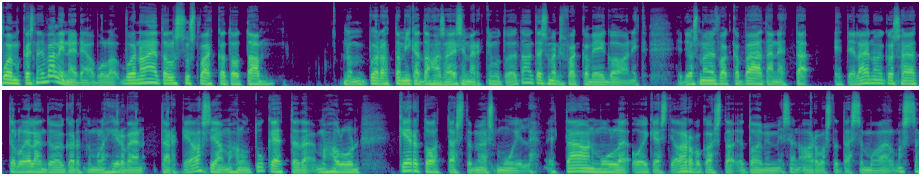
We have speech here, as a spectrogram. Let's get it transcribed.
voimakkaasti välineiden avulla. Voidaan ajatella just vaikka tota, No voidaan ottaa mikä tahansa esimerkki, mutta otetaan esimerkiksi vaikka vegaanit. Että jos mä nyt vaikka päätän, että, että eläinoikeusajattelu, eläinten oikeudet on mulle hirveän tärkeä asia, mä haluan tukea tätä, mä haluan kertoa tästä myös muille. Että tämä on mulle oikeasti arvokasta ja toimimisen arvosta tässä maailmassa.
